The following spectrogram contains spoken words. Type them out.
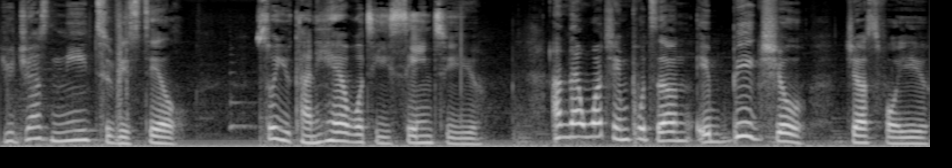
You just need to be still so you can hear what He's saying to you. And then watch Him put on a big show just for you.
